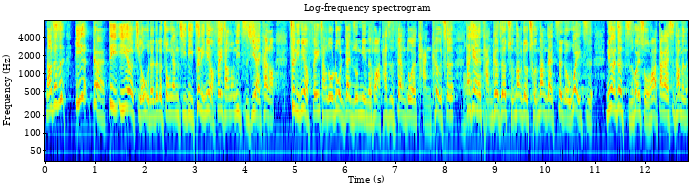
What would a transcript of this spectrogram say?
然后这是一的第一二九五的这个中央基地，这里面有非常多，你仔细来看哦，这里面有非常多。如果你在 zoom in 的话，它是非常多的坦克车，它现在的坦克车存放就存放在这个位置。另外，这个指挥所的话，大概是他们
